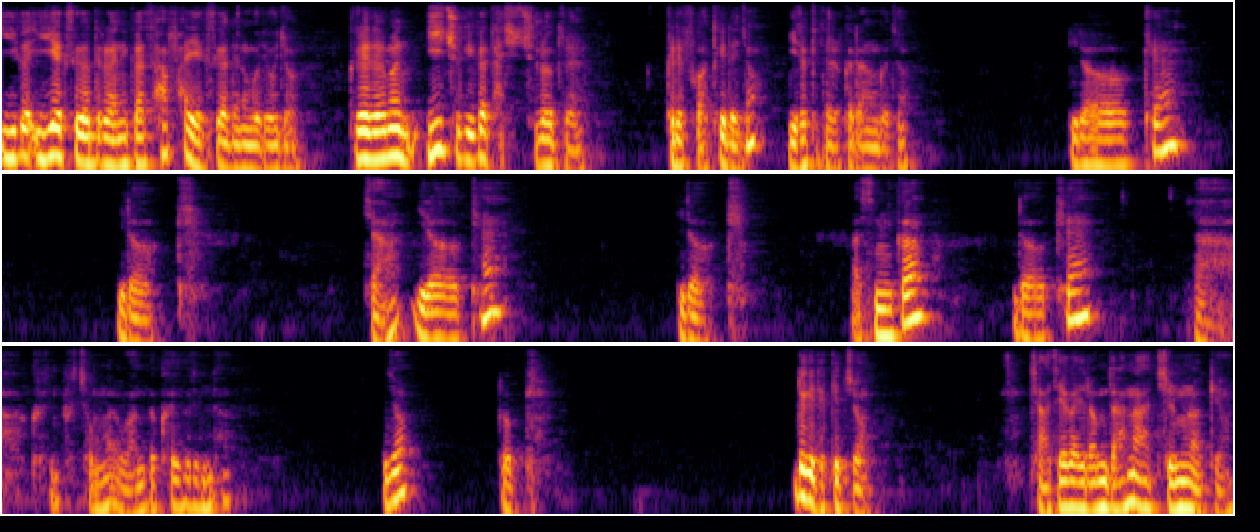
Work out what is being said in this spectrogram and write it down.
2가 2x가 들어가니까 4파이x가 되는 거죠. 그죠? 그래 되면 이 주기가 다시 줄어들어요. 그래프가 어떻게 되죠? 이렇게 될 거라는 거죠. 이렇게 이렇게 자 이렇게 이렇게 맞습니까? 이렇게 자 그래프 정말 완벽하게 그린다. 그죠? 이렇게 이렇게 됐겠죠? 자 제가 여러분들 하나 질문할게요.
